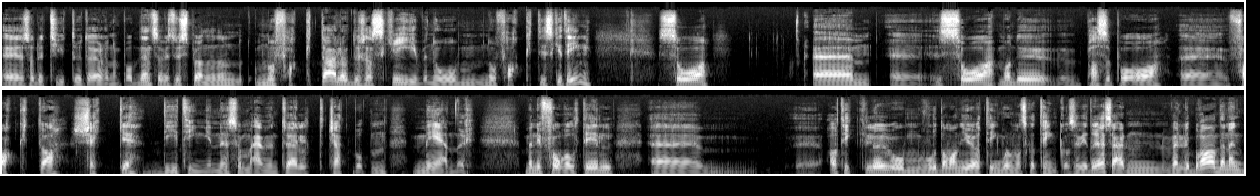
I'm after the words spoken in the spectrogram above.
eh, så det tyter ut av ørene på den. Så hvis du spør noen om, noen noe fakta, eller du skal skrive noe om noen faktiske ting, så så må du passe på å uh, faktasjekke de tingene som eventuelt chatboten mener. Men i forhold til ehm, eh, artikler om hvordan man gjør ting, hvordan man skal tenke osv., så, videre, så er den veldig bra. Den er,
